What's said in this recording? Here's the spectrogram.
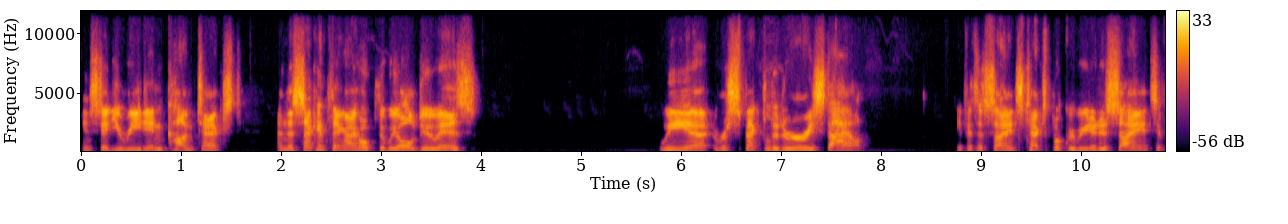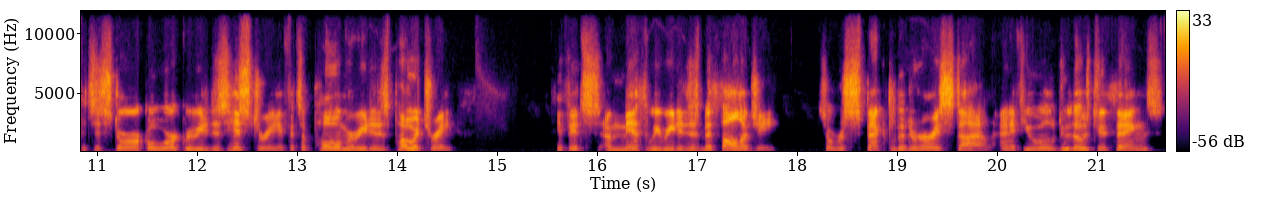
Instead, you read in context. And the second thing I hope that we all do is we uh, respect literary style. If it's a science textbook, we read it as science. If it's historical work, we read it as history. If it's a poem, we read it as poetry. If it's a myth, we read it as mythology. So respect literary style. And if you will do those two things,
